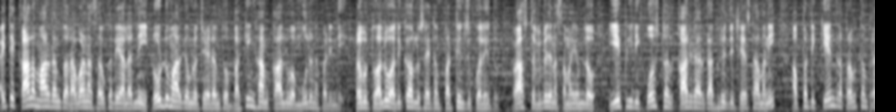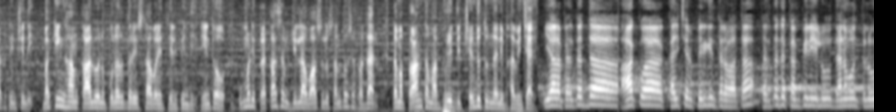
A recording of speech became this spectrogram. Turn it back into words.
అయితే కాలం మారడంతో రవాణా సౌకర్యాలన్నీ రోడ్డు మార్గంలో చేయడంతో బకింగ్హామ్ కాలువ మూలన పడింది. ప్రభుత్వాలు అధికారులు సైతం పట్టించుకోలేదు. రాష్ట్ర విభజన సమయంలో ఏపీని కోస్టల్ కారిడార్గా అభివృద్ధి చేస్తామని అప్పటి కేంద్ర ప్రభుత్వం ప్రకటించింది. బకింగ్హామ్ కాలువను పునరుద్ధరిస్తామని తెలిపింది. దీంతో ఉమ్మడి ప్రకాశం జిల్లా వాసులు సంతోషపడ్డారు. తమ ప్రాంతం అభివృద్ధి చెందుతుందని భావించారు. ఇవాళ పెద్ద పెద్ద ఆక్వా కల్చర్ పెరిగిన తర్వాత పెద్ద పెద్ద కంపెనీలు ధనవంతులు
